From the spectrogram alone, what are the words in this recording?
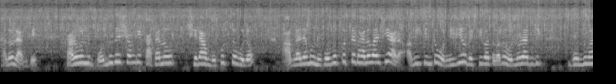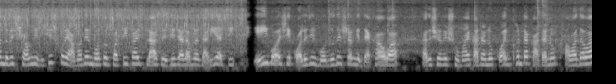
ভালো লাগবে। কারণ বন্ধুদের সঙ্গে কাটানো সেরা মুহূর্তগুলো, আমরা যেমন উপভোগ করতে ভালোবাসি, আর আমি কিন্তু নিজেও ব্যক্তিগতভাবে অন্যরা যদি বন্ধু বান্ধবের সঙ্গে, বিশেষ করে আমাদের মতো ফর্টি ফাইভ প্লাস এজে যারা আমরা দাঁড়িয়ে আছি, এই বয়সে কলেজের বন্ধুদের সঙ্গে দেখা হওয়া, তাদের সঙ্গে সময় কাটানো, কয়েক ঘণ্টা কাটানো খাওয়া দাওয়া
